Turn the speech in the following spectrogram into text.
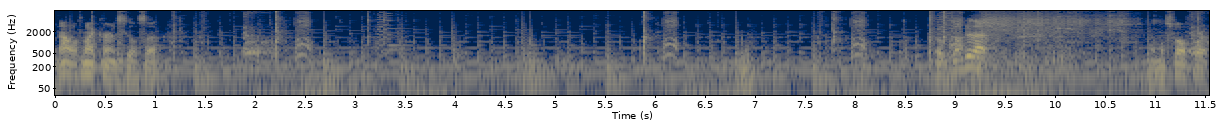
not with my current skill set. Don't do that! I almost fell for it.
